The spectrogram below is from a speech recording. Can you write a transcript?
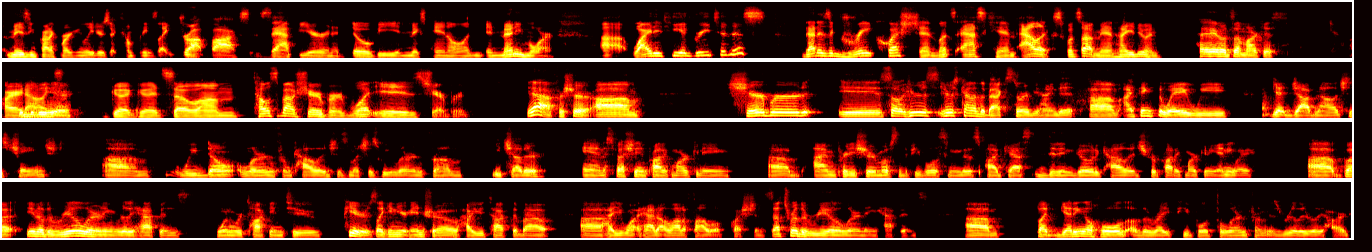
amazing product marketing leaders at companies like Dropbox and Zapier and Adobe and Mixpanel and, and many more. Uh, why did he agree to this? That is a great question. Let's ask him. Alex, what's up, man? How you doing? Hey, what's up, Marcus? All right, good to Alex. Good, good. So, um, tell us about Sharebird. What is Sharebird? Yeah, for sure. Um, Sharebird is so here's here's kind of the backstory behind it. Um, I think the way we get job knowledge has changed. Um, we don't learn from college as much as we learn from each other. And especially in product marketing, uh, I'm pretty sure most of the people listening to this podcast didn't go to college for product marketing anyway. Uh, but you know, the real learning really happens when we're talking to peers. Like in your intro, how you talked about uh, how you want, had a lot of follow up questions. That's where the real learning happens. Um, but getting a hold of the right people to learn from is really, really hard.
